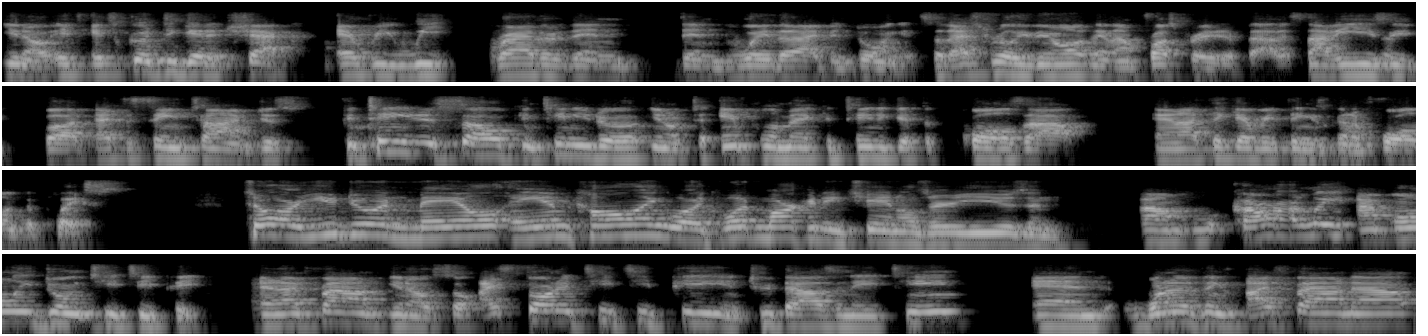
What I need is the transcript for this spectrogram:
you know, it, it's good to get a check every week rather than than the way that I've been doing it. So that's really the only thing I'm frustrated about. It's not easy, but at the same time, just continue to sell, continue to you know to implement, continue to get the calls out, and I think everything is going to fall into place. So, are you doing mail and calling? Like, what marketing channels are you using? Um, currently, I'm only doing TTP, and I found you know, so I started TTP in 2018, and one of the things I found out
